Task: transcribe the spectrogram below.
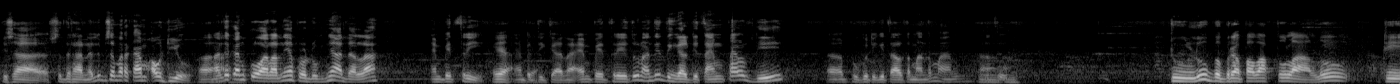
bisa sederhana itu bisa merekam audio. Nanti kan keluarannya produknya adalah MP3, Iya, MP3. Nah MP3 itu nanti tinggal ditempel di eh, buku digital teman-teman. Gitu. Dulu beberapa waktu lalu di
